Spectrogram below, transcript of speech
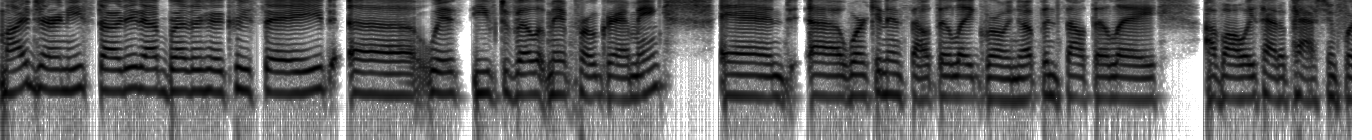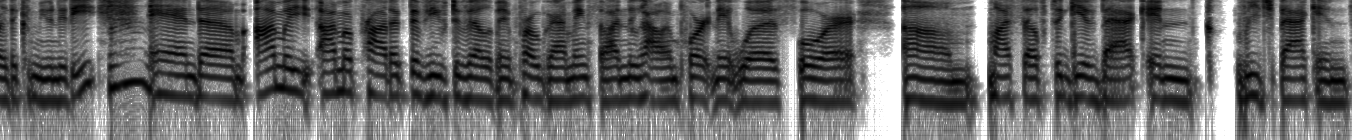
My journey started at Brotherhood Crusade uh, with youth development programming and uh, working in South LA. Growing up in South LA, I've always had a passion for the community, and um, I'm a I'm a product of youth development programming. So I knew how important it was for um, myself to give back and reach back and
